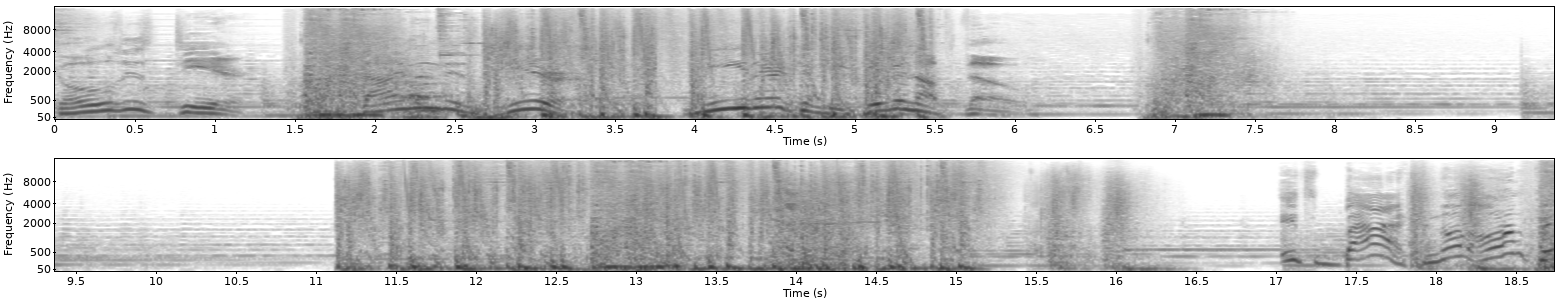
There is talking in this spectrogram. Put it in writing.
Gold is dear. Diamond is dearer. Neither can be given up, though. It's back, not armpits.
